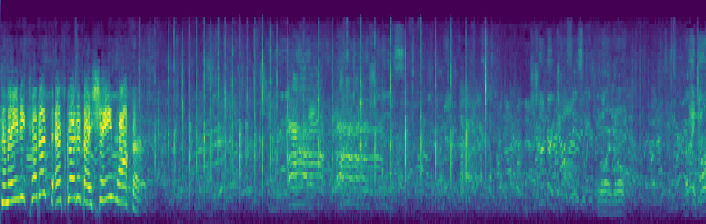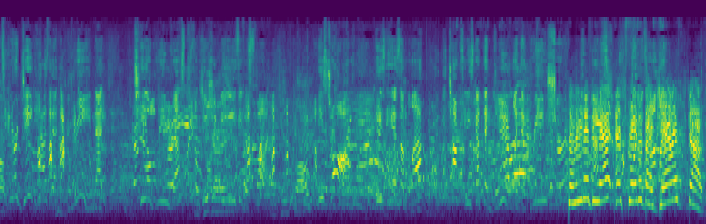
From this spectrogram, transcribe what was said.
Delaney Tibbetts, escorted by Shane Walker. She's not very tall. Oh, I know. But I don't see, and her date has that green, that teal green vest, so he should be easy to spot. He's tall. He's, he has a black tux and he's got that blue, like that green shirt. Selena Diet, escorted by Jared Stubbs.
